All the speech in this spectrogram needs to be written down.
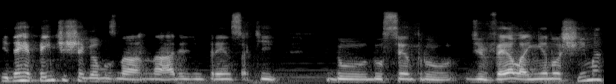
e de repente chegamos na, na área de imprensa aqui do, do centro de vela em Enoshima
